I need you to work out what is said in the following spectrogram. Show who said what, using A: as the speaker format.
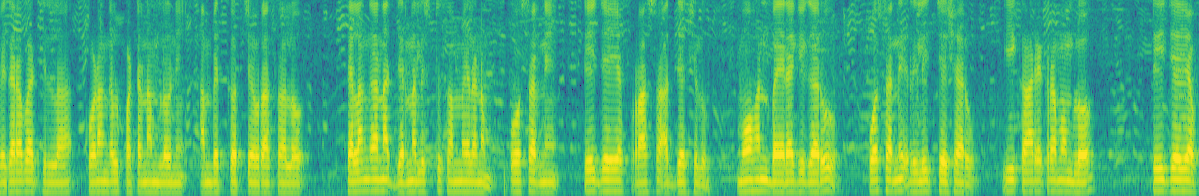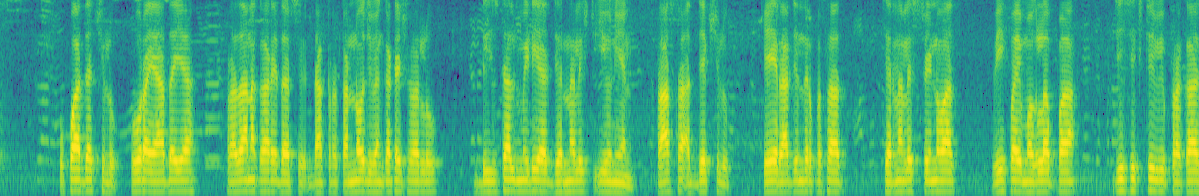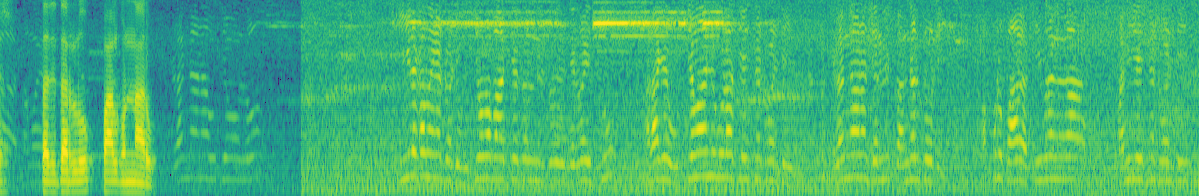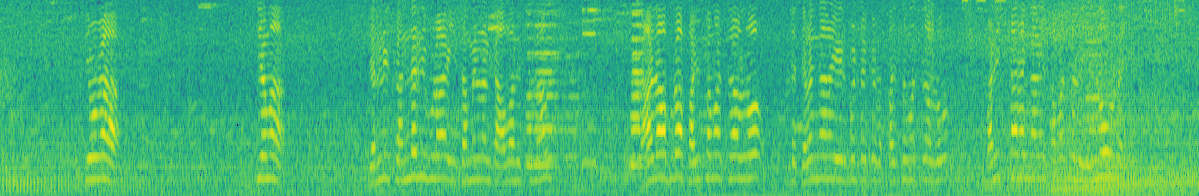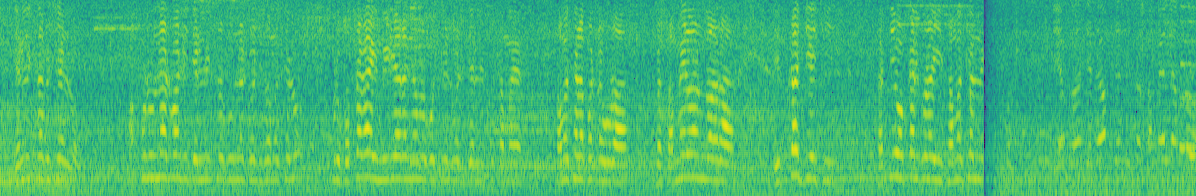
A: వికారాబాద్ జిల్లా కోడంగల్ పట్టణంలోని అంబేద్కర్ చౌరాస్తాలో తెలంగాణ జర్నలిస్టు సమ్మేళనం పోస్టర్ని టీజేఎఫ్ రాష్ట్ర అధ్యక్షులు మోహన్ బైరాగి గారు పోస్టర్ని రిలీజ్ చేశారు. ఈ కార్యక్రమంలో టీజేఎఫ్ ఉపాధ్యక్షులు కూర యాదయ్య ప్రధాన కార్యదర్శి doctor Kannoju Venkateswarlu digital media journalist union రాష్ట్ర అధ్యక్షులు K Rajendra Prasad journalist Srinivas V five Mogalappa G six TV Prakash తదితరులు పాల్గొన్నారు.
B: తెలంగాణ ఉద్యమంలో కీలకమైనటువంటి ఉద్యోగ బాధ్యతలు నిర్వ- నిర్వహిస్తూ అలాగే ఉద్యమాన్ని కూడా చేసినటువంటి తెలంగాణ జర్నలిస్ట్ అందరితోటి అప్పుడు బాగా తీవ్రంగా పనిచేసినటువంటి ఉద్యోగ ఉద్యమ జర్నలిస్ట్ అందరినీ కూడా ఈ సమ్మేళనానికి ఆహ్వానిస్తున్నాం. దాదాపుగా పది సంవత్సరాల్లో అంటే తెలంగాణ ఏర్పడ్డ పది సంవత్సరాల్లో పరిష్కారంగానే సమస్యలు ఎన్నో జర్నలిస్టుల విషయంలో అప్పుడు ఉన్నటువంటి జర్నలిస్టులకు ఉన్నటువంటి సమస్యలు ఇప్పుడు కొత్తగా ఈ మీడియా రంగంలోకి వచ్చినటువంటి జర్నలిస్టుల సమయ సమస్యల పట్ల కూడా ఒక సమ్మేళనం ద్వారా డిస్కస్ చేసి ప్రతి ఒక్కరికి కూడా ఈ సమస్యల్ని
C: సమ్మేళనంలో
